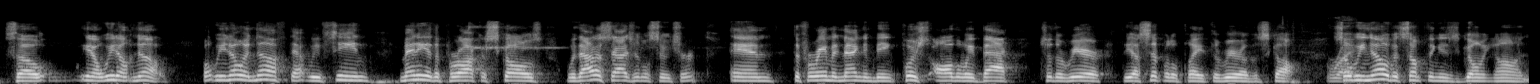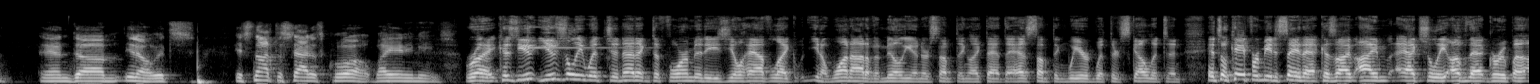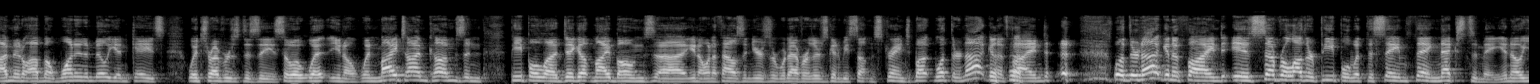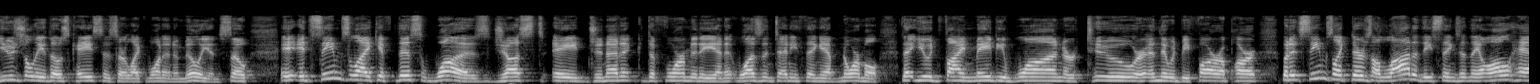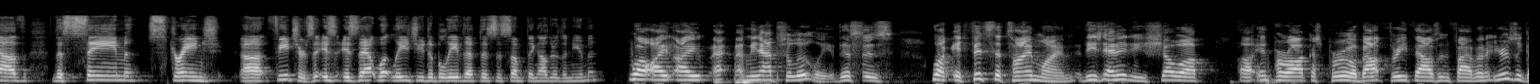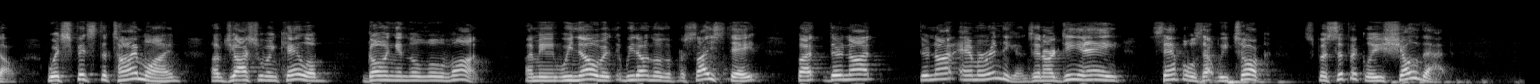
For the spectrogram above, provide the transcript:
So, you know, we don't know. But we know enough that we've seen many of the Paracas skulls without a sagittal suture and the foramen magnum being pushed all the way back to the rear, the occipital plate, the rear of the skull. Right. So we know that something is going on. And, um, you know, it's it's not the status quo by any means. Right, because usually with genetic deformities, you'll have like you know one out of a million or something like that that has something weird with their skeleton. It's okay for me to say that because I'm I'm actually of that group. I'm in I'm a one in a million case with Trevor's disease. So it, you know when my time comes and people uh, dig up my bones, uh, you know in a thousand years or whatever, there's going to be something strange. But what they're not going to find, what they're not going to find is several other people with the same thing next to me. You know, usually those cases are like one one in a million. So it, it seems like if this was just a genetic deformity and it wasn't anything abnormal, that you would find maybe one or two, or and they would be far apart. But it seems like there's a lot of these things, and they all have the same strange uh, features. Is is that what leads you to believe that this is something other than human? Well, I I I mean, absolutely. This is look. It fits the timeline. These entities show up uh, in Paracas, Peru, about 3,500 years ago which fits the timeline of Joshua and Caleb going into the Levant. I mean, we know it. We don't know the precise date, but they're not they're not Amerindians, and our DNA samples that we took specifically show that.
